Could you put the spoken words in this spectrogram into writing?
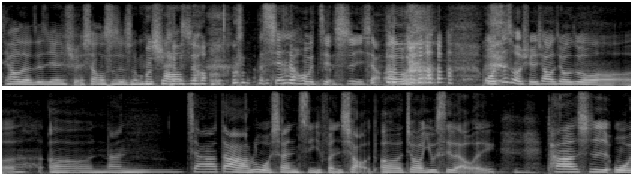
挑的这间学校是什么学校？先让我解释一下，呃，我这所学校叫做呃南加大洛杉矶分校，呃，叫 UCLA，它是我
